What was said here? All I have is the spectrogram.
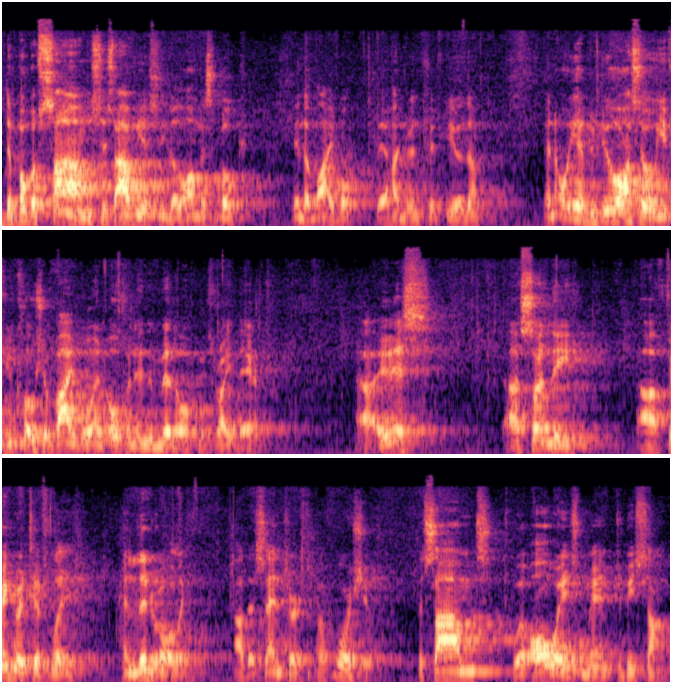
the book of Psalms is obviously the longest book in the Bible. There are 150 of them. And all you have to do also, if you close your Bible and open in the middle, it's right there. Uh, it is uh, certainly uh, figuratively and literally uh, the center of worship. The Psalms were always meant to be sung.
